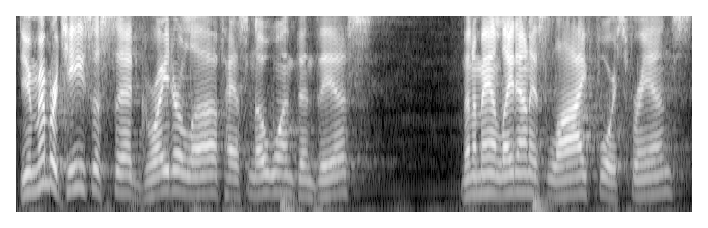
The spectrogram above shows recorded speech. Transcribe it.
Do you remember Jesus said, Greater love has no one than this, than a man lay down his life for his friends?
